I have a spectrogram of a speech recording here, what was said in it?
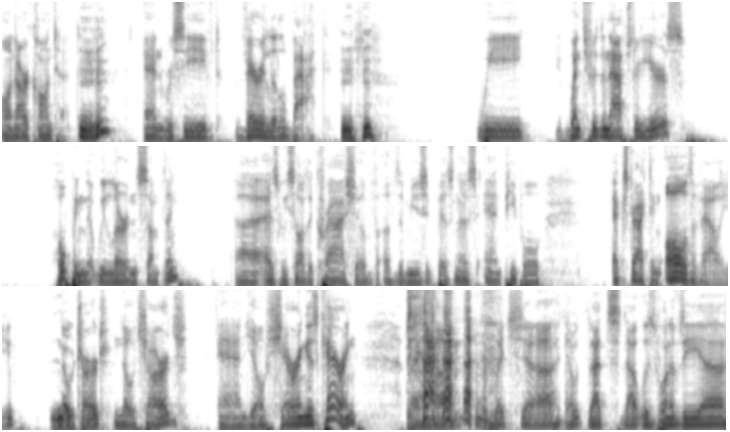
on our content and received very little back. We went through the Napster years, hoping that we learned something uh, as we saw the crash of, of the music business and people extracting all the value no charge. no charge, and you know sharing is caring, um, which uh, you know that's that was one of the uh,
